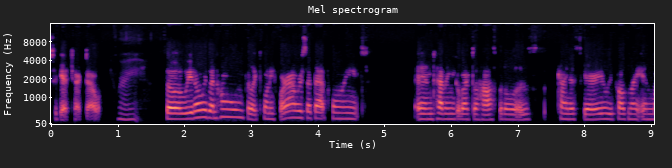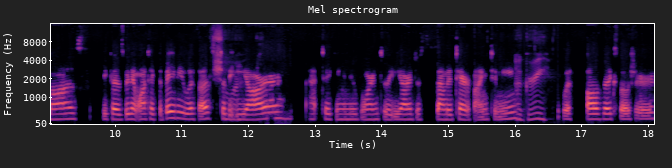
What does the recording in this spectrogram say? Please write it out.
to get checked out. Right. So we'd only been home for like 24 hours at that point, and having to go back to the hospital was kind of scary. We called my in laws because we didn't want to take the baby with us to the ER. Taking a newborn to the ER just sounded terrifying to me Agree. with all the exposure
